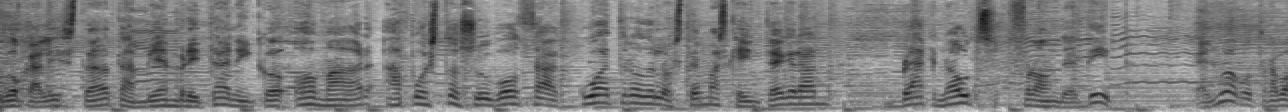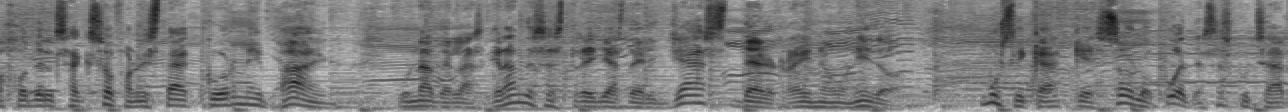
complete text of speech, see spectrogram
El vocalista, también británico, Omar, ha puesto su voz a cuatro de los temas que integran Black Notes from the Deep, el nuevo trabajo del saxofonista Courtney Pine, una de las grandes estrellas del jazz del Reino Unido. Música que solo puedes escuchar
